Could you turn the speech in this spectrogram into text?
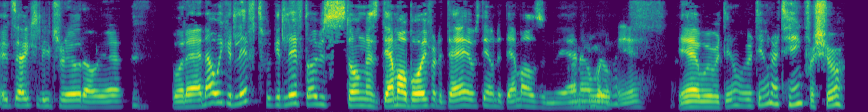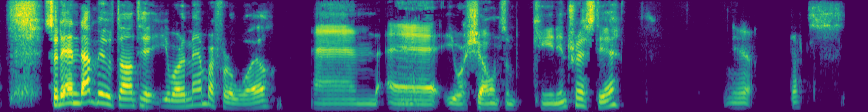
It's actually true though, yeah. But uh, no, we could lift. We could lift. I was stung as demo boy for the day. I was doing the demos, and yeah, no, we were, yeah. yeah, we were doing we were doing our thing for sure. So then that moved on to you were a member for a while, and uh, you were showing some keen interest, yeah. Yeah, that's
